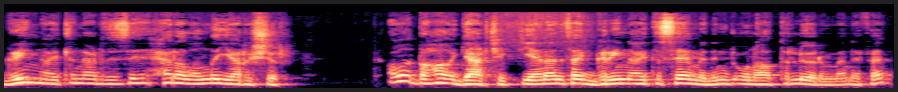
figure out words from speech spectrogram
Green Knight'la neredeyse her alanda yarışır. Ama daha gerçekçi. Yani hani sen Green Knight'ı sevmedin. Onu hatırlıyorum ben Efe.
